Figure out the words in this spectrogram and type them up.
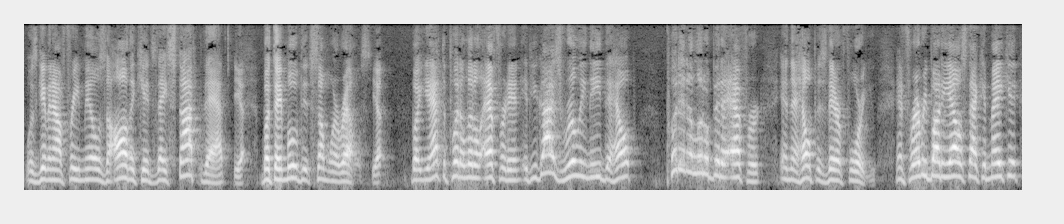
was giving out free meals to all the kids. They stopped that, Yep. but they moved it somewhere else. Yep. But you have to put a little effort in. If you guys really need the help, put in a little bit of effort, and the help is there for you. And for everybody else that can make it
